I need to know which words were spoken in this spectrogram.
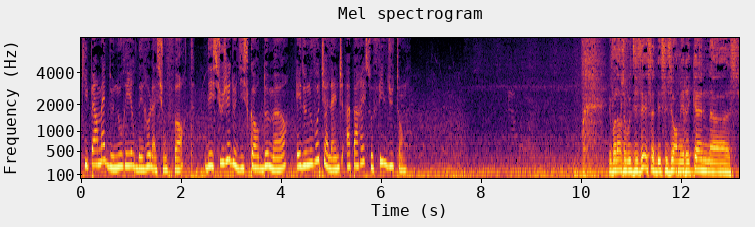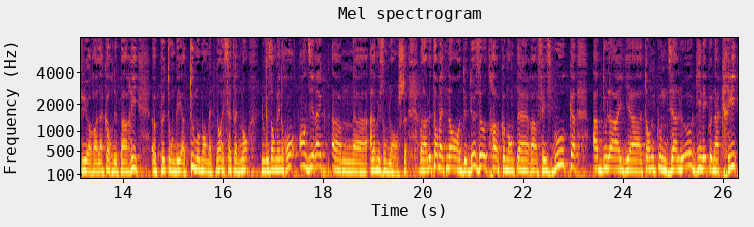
qui permettent de nourrir des relations fortes, des sujets de discorde demeurent et de nouveaux challenges apparaissent au fil du temps. Et voilà, je vous le disais, cette décision américaine euh, sur l'accord de Paris euh, peut tomber à tout moment maintenant et certainement nous vous emmènerons en direct euh, à la Maison Blanche. Voilà, le temps maintenant de deux autres commentaires Facebook. Abdoulaye Tankoum Diallo, Guinée-Conakry,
